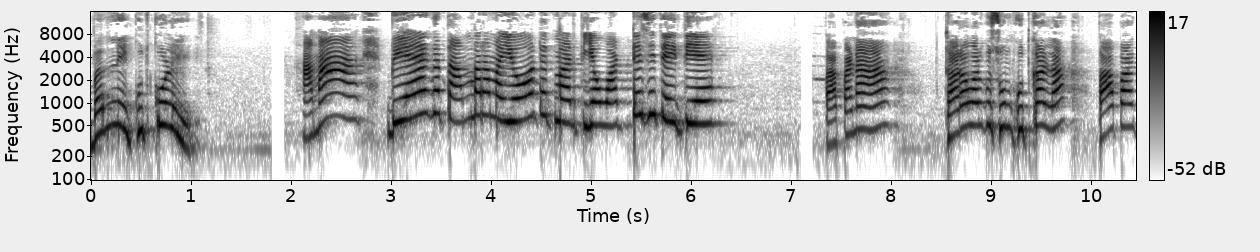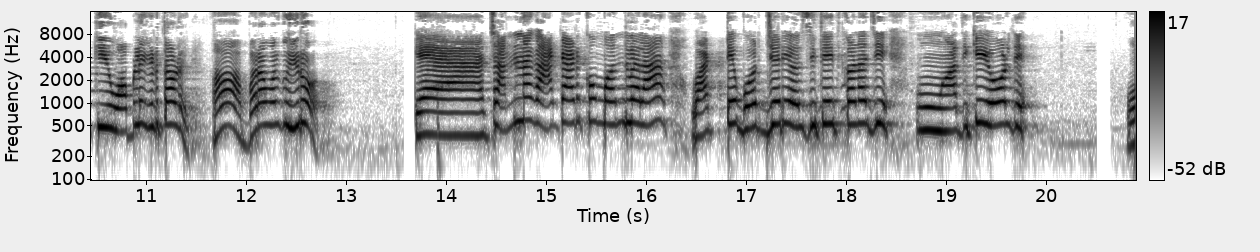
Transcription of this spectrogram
ಬನ್ನಿ, ಕುತ್ಕೊಳ್ಳಿ. ಪಾಪಣ್ಣ, ತರೋವರೆಗೂ ಸುಮ್ ಕುತ್ಕೊಳ್ಳ. ಪಾಪ ಆಕಿ ಒಬ್ಳೆ ಇಡ್ತಾಳೆ. ಹಾ, ಬರೋವರೆಗೂ ಇರು ಚೆನ್ನಾಗಿ ಆಟ ಆಡ್ಕೊಂಡ್ ಬಂದ್ವಲ್ಲ ಹೊಟ್ಟೆ ಭರ್ಜರಿ ಹಸಿತೈತ್ ಕಣಜ್ಜಿ ಅದಕ್ಕೆ ಹೇಳ್ದೆ ಓ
